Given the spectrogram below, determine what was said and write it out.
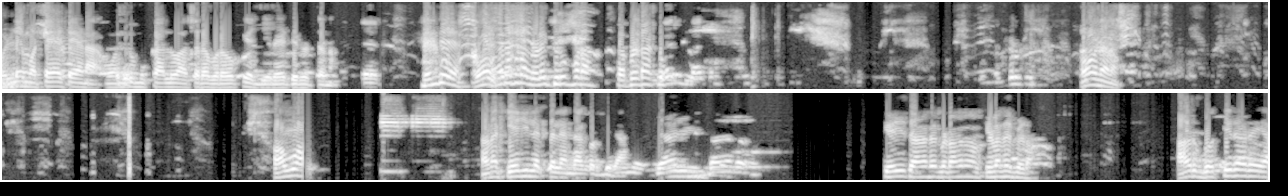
ಒಳ್ಳೆ ಮೊಟ್ಟೆ ಆಟ ಅಣ್ಣ. ಒಂದು ಮುಕ್ಕಾಲು ಆ ತರ ಬರೋಕೆ ರೇಟ್ ಇರುತ್ತೆ ಅಣ್ಣ. ನಂದಿ ಒಳಗೆ ಸಪ್ರೇಟ್ ಹಾಕು. ಹೌದಣ್ಣ. ಅವು ಅಣ್ಣ ಕೆಜಿ ಲೆಕ್ಕದಲ್ಲಿ ಹಂಗ ಹಾಕೊಡ್ತೀರಾ ಕೆಜಿ ತಗೊಳ್ಳೋದೇ ಬೇಡ ಅಂದ್ರೆ ನಾವು ಕೇಳೋದೇ ಬೇಡ. ಅವ್ರಿಗೆ ಗೊತ್ತಿರೋರೆಯ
